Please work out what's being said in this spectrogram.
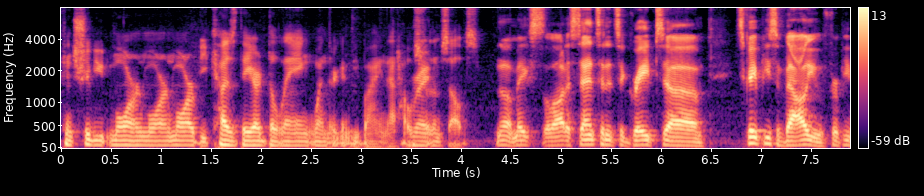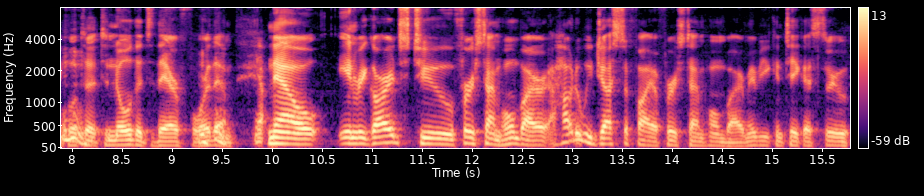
contribute more and more and more because they are delaying when they're going to be buying that house Right. for themselves. No, it makes a lot of sense, and it's a great uh, it's a great piece of value for people Mhm. to, to know that's there for Mhm. them. Yep. Now, in regards to first time home buyer, how do we justify a first time home buyer? Maybe you can take us through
